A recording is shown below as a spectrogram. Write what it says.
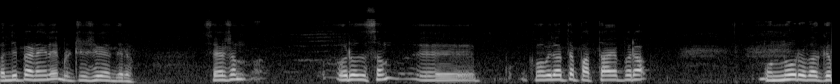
വല്ലിപ്പയാണെങ്കിൽ ബ്രിട്ടീഷുകാരെതിരും ശേഷം ഒരു ദിവസം കോവിലത്തെ പത്തായപ്പുര മുന്നൂറ് രൂപയ്ക്ക്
